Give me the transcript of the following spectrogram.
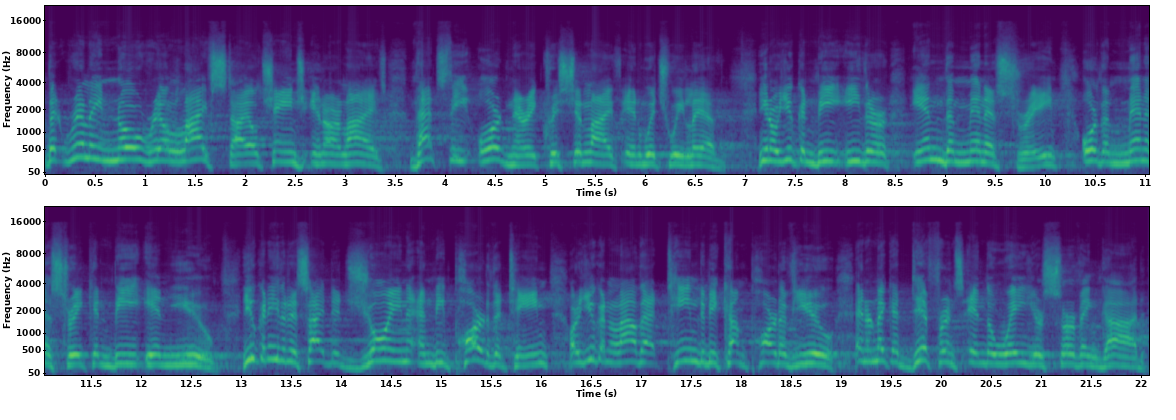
but really really no real lifestyle change in our lives. That's the ordinary Christian life in which we live. You know, you can be either in the ministry or the ministry can be in you. You can either decide to join and be part of the team, or you can allow that team to become part of you and it'll make a difference in the way you're serving God.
